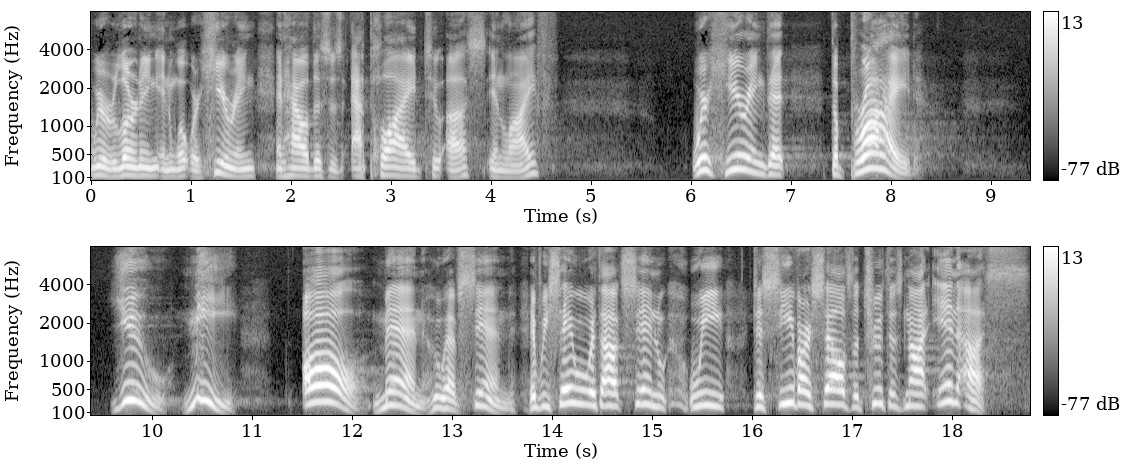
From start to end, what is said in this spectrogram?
we're learning and what we're hearing and how this is applied to us in life. We're hearing that the bride, you, me, all men who have sinned, if we say we're without sin, we deceive ourselves. The truth is not in us.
